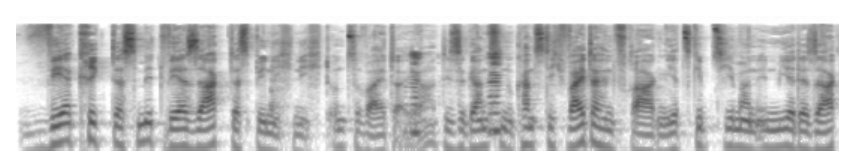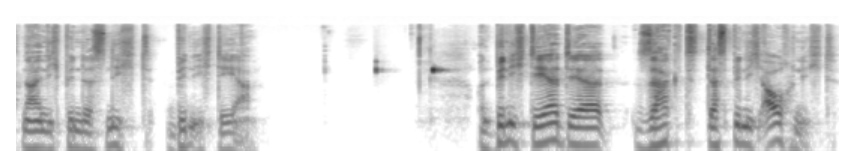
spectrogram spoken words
Wer kriegt das mit, wer sagt, das bin ich nicht und so weiter. Ja, diese ganzen, du kannst dich weiterhin fragen. Jetzt gibt es jemanden in mir, der sagt, nein, ich bin das nicht. Bin ich der? Und bin ich der, der sagt, das bin ich auch nicht?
